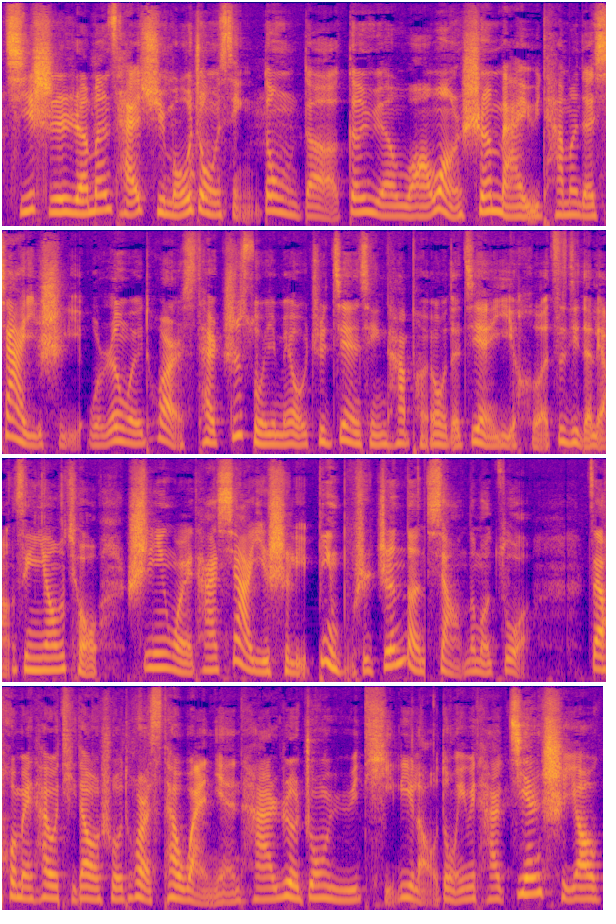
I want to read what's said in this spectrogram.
其实，人们采取某种行动的根源，往往深埋于他们的下意识里。我认为，托尔斯泰之所以没有去践行他朋友的建议和自己的良心要求，是因为他下意识里并不是真的想那么做。在后面，他又提到说，托尔斯泰晚年他热衷于体力劳动，因为他坚持要。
